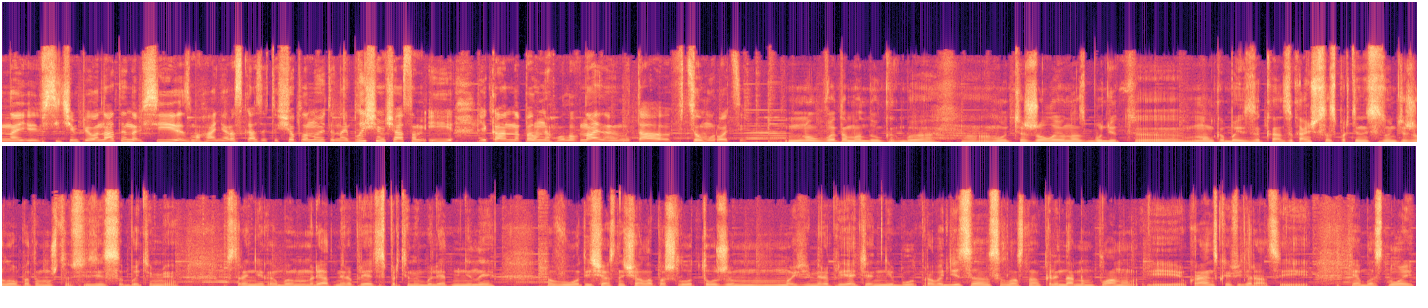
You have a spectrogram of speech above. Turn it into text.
на всі чемпіонати, на всі змагання. Розказуйте, що плануєте найближчим часом і яка, напевне, головна мета в цьому році. Ну, в этом году как бы э, год тяжелый у нас будет. Э, Ну, как бы и зака- заканчивается спортивный сезон тяжело, потому что в связи с событиями в стране как бы ряд мероприятий спортивных были отменены. Вот. И сейчас сначала пошло тоже многие мероприятия не будут проводиться согласно календарному плану и Украинской Федерации, и, и областной,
